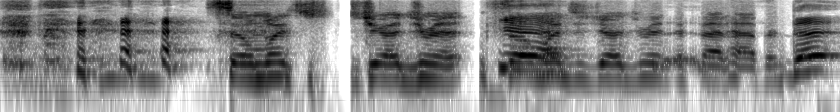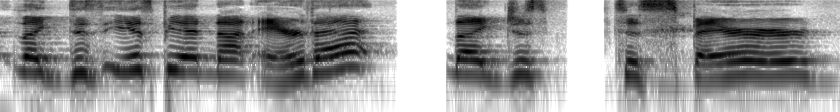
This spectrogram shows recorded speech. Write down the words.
So much judgment. So much judgment if that happens that like does ESPN not air that? Like just to spare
